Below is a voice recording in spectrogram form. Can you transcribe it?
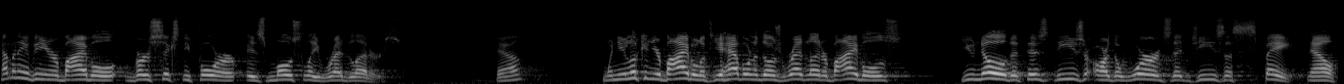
How many of you in your Bible, verse 64 is mostly red letters? Yeah? When you look in your Bible, if you have one of those red letter Bibles, you know that this, these are the words that Jesus spake. Now,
